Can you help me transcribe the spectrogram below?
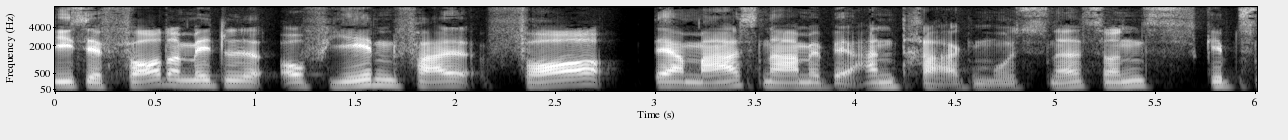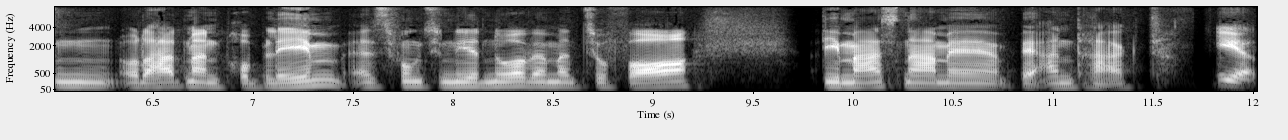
diese Fördermittel auf jeden Fall vor der Maßnahme beantragen muss. Ne? Sonst gibt's ein oder hat man ein Problem. Es funktioniert nur, wenn man zuvor die Maßnahme beantragt. Ja,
